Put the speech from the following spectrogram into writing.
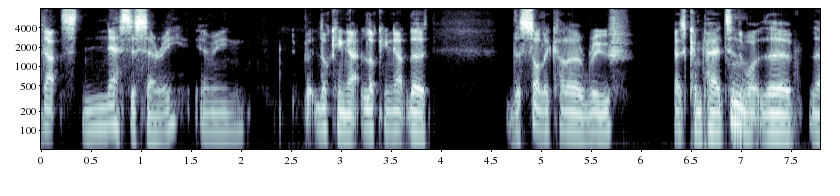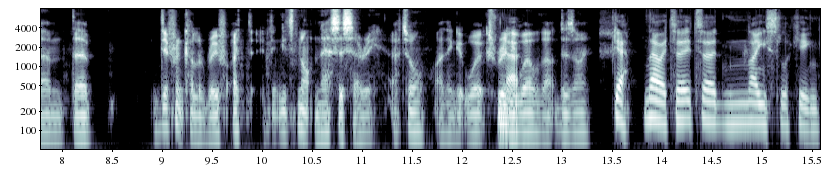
that's necessary. I mean, but looking at looking at the the solid color roof as compared to the what the um, the different color roof, I, th- I think it's not necessary at all. I think it works really No. well that design. Yeah, no, it's a it's a nice looking,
